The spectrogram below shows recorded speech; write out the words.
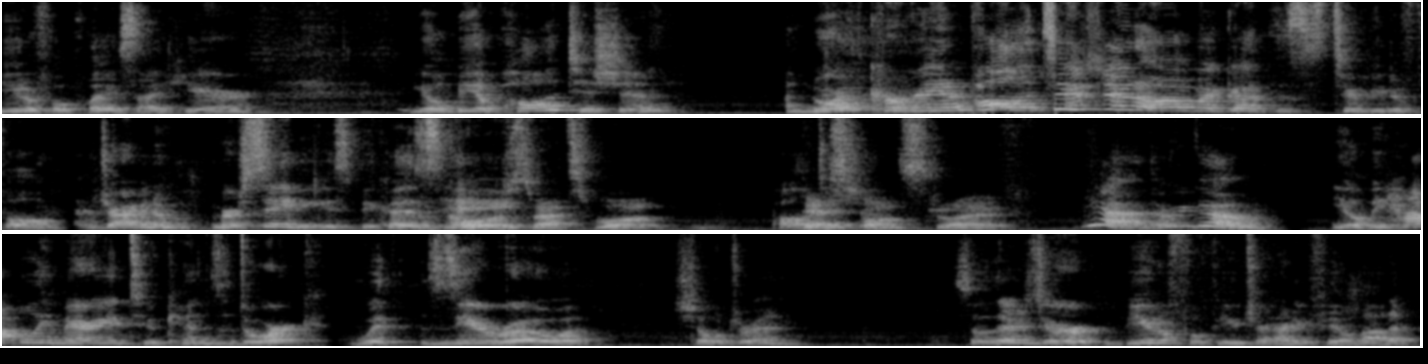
Beautiful place, I hear. You'll be a politician, a North Korean politician. Oh my god, this is too beautiful. I'm driving a Mercedes because, Of hey, course, that's what politicians. drive. Yeah, there we go. Hmm. You'll be happily married to Ken Zadork with zero children. So there's your beautiful future. How do you feel about it?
